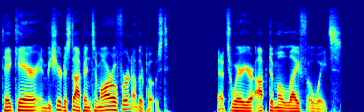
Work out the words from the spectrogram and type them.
Take care and be sure to stop in tomorrow for another post. That's where your optimal life awaits.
